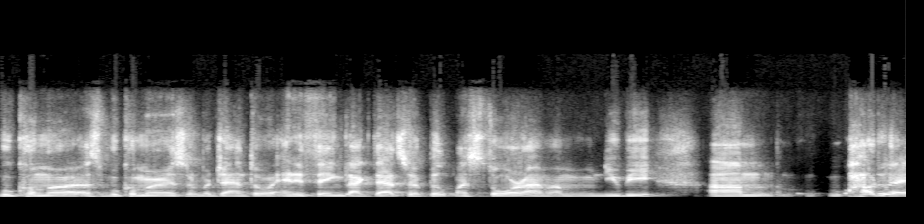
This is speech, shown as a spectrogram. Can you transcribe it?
WooCommerce, WooCommerce or Magento or anything like that. So I built my store. I'm, I'm a newbie. Um, how do I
